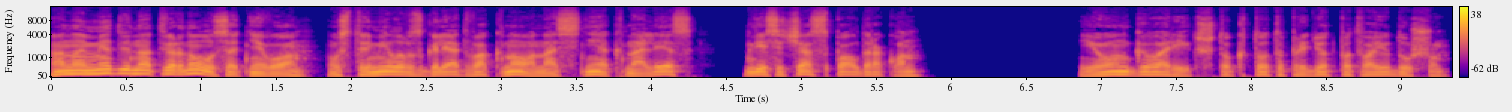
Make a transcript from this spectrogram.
Она медленно отвернулась от него, устремила взгляд в окно, на снег, на лес, где сейчас спал дракон. И он говорит, что кто-то придет по твою душу.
